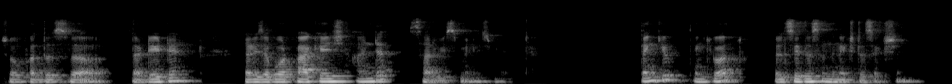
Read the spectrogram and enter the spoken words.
So for this uh, the data that is about package and service management. Thank you. Thank you all. We'll see this in the next section.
